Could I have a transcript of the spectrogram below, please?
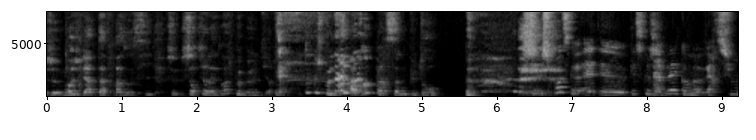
Je- moi, je garde ta phrase aussi. Sortir les doigts, je peux me le dire. Peut-être que je peux le dire à d'autres personnes plutôt. Je, je pense que. euh, euh, Qu'est-ce que j'avais comme version.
